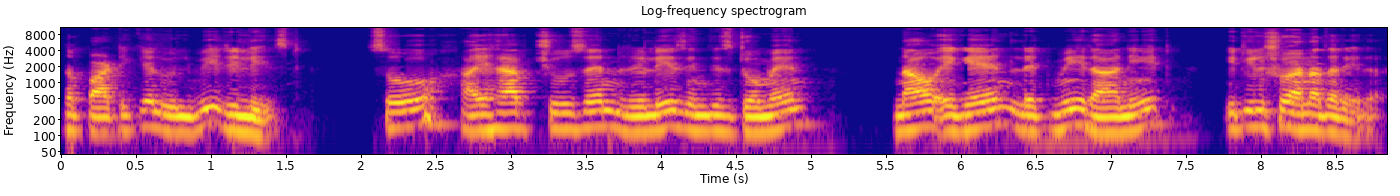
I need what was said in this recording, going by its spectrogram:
the particle will be released. So I have chosen release in this domain. Now again let me run it. It will show another error.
